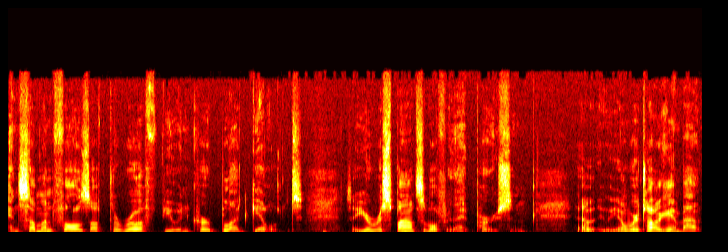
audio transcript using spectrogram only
and someone falls off the roof, you incur blood guilt. So you're responsible for that person. Uh, you know, we're talking about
